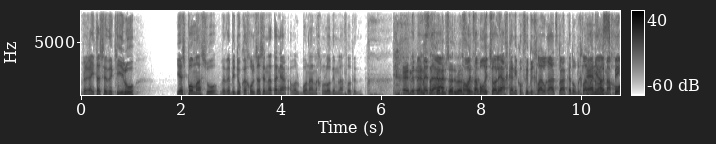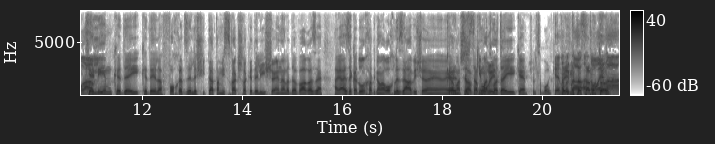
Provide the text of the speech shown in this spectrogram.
וראית שזה כאילו, יש פה משהו, וזה בדיוק החולשה של נתניה, אבל בואנה, אנחנו לא יודעים לעשות את זה. אין זה אין באמת, אתה רואה. סבורית שולח, קניקובסקי בכלל רץ, והכדור בכלל אין מגיע מספיק למאחוריו. כלים כדי, כדי להפוך את זה לשיטת המשחק שלך, כדי להישען על הדבר הזה. היה איזה כדור אחד גם ארוך לזהבי, שהיה כן, של מצב כמעט. ודאי, כן, של סבורית. כן, אבל אתה אתה, שם אתה, רואה אותו, מה,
